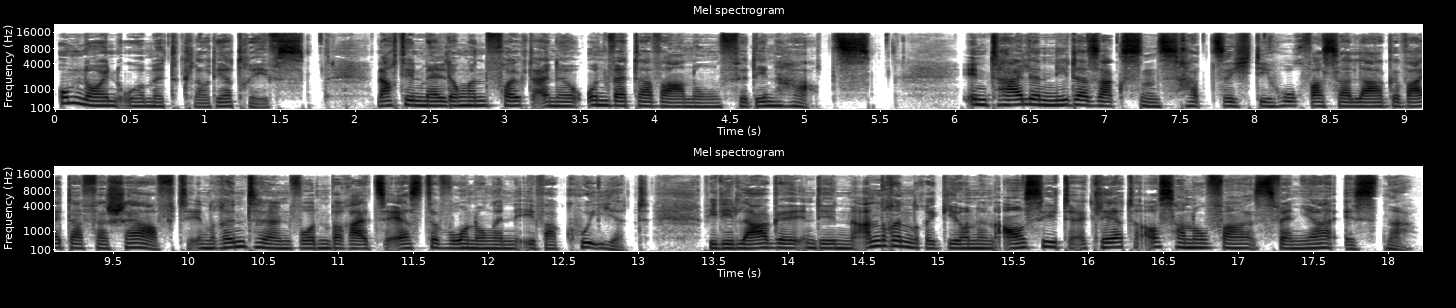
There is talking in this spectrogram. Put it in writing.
Um 9 Uhr mit Claudia Drews. Nach den Meldungen folgt eine Unwetterwarnung für den Harz. In Teilen Niedersachsens hat sich die Hochwasserlage weiter verschärft. In Rinteln wurden bereits erste Wohnungen evakuiert. Wie die Lage in den anderen Regionen aussieht, erklärt aus Hannover Svenja Estner.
